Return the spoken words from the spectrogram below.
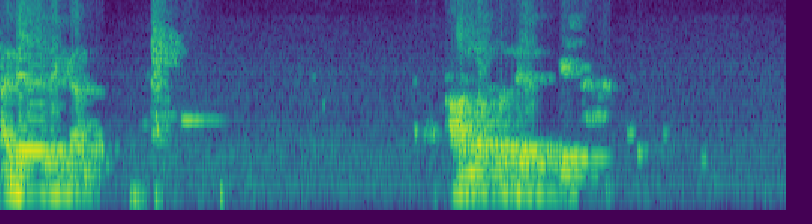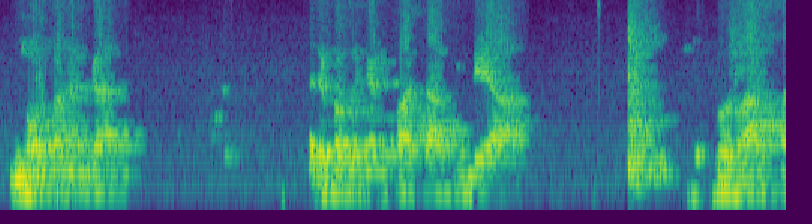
అదేవిధంగా ఆంధ్రప్రదేశ్కి నూతనంగా రిపబ్లికన్ పార్టీ ఆఫ్ ఇండియా రాష్ట్ర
